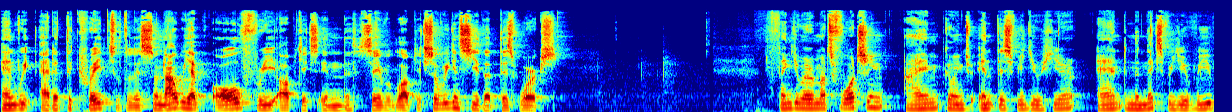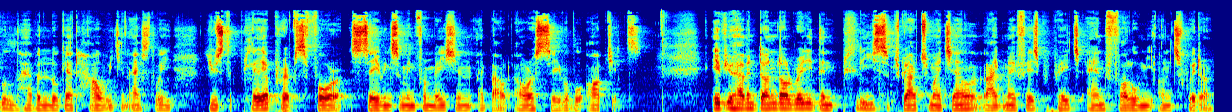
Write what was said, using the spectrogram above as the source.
and we added the crate to the list. So now we have all three objects in the savable object. So we can see that this works. Thank you very much for watching. I'm going to end this video here and in the next video we will have a look at how we can actually use the player prefs for saving some information about our savable objects. If you haven't done it already then please subscribe to my channel, like my Facebook page and follow me on Twitter.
